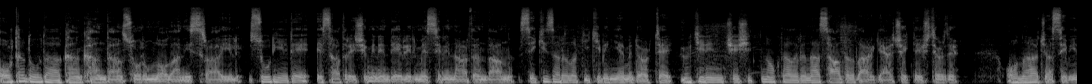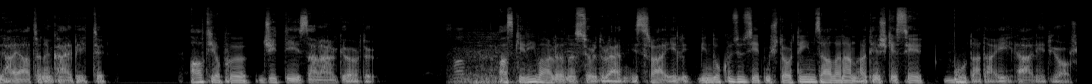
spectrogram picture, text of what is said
Orta Doğu'da akan kandan sorumlu olan İsrail, Suriye'de Esad rejiminin devrilmesinin ardından 8 Aralık 2024'te ülkenin çeşitli noktalarına saldırılar gerçekleştirdi. Onlarca sivil hayatını kaybetti. Altyapı ciddi zarar gördü. Askeri varlığını sürdüren İsrail, 1974'te imzalanan ateşkesi burada da ihlal ediyor.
